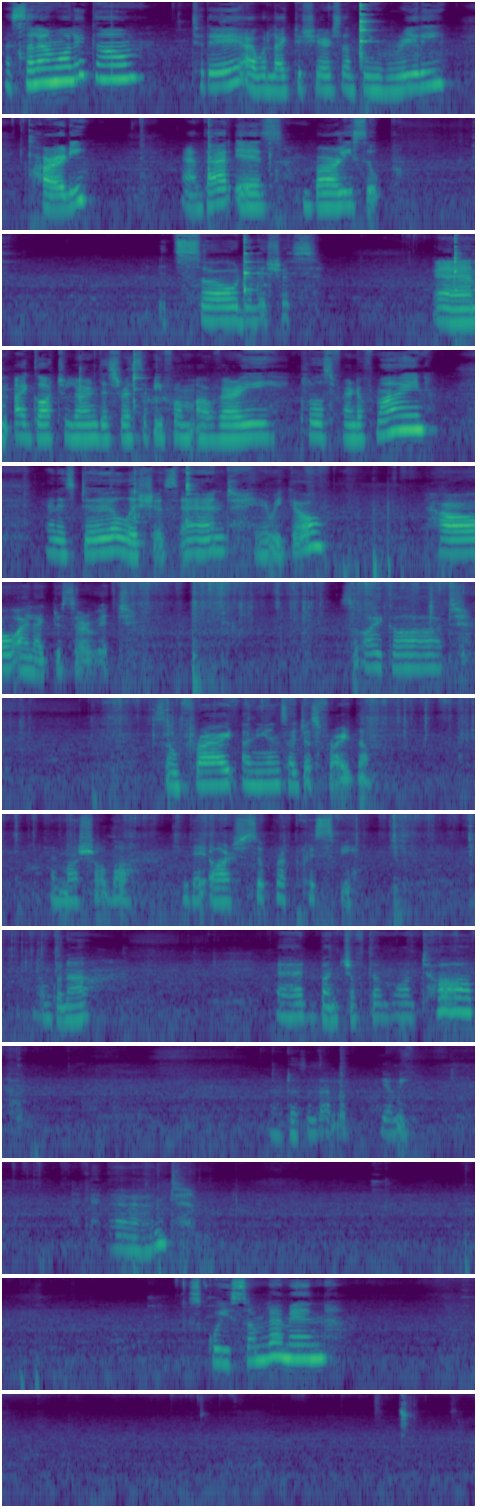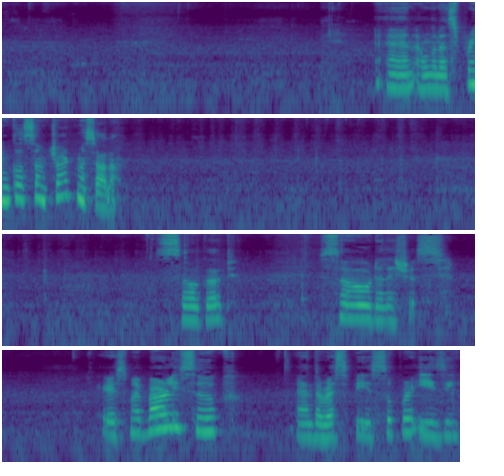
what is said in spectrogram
Assalamu alaikum. Today I would like to share something really hearty and that is barley soup. It's so delicious. And I got to learn this recipe from a very close friend of mine and it's delicious and here we go how I like to serve it. So I got some fried onions. I just fried them. And mashallah they are super crispy. I'm gonna add bunch of them on top. Now doesn't that look yummy? And squeeze some lemon and I'm gonna sprinkle some chaat masala. So good. So delicious. Here's my barley soup. And the recipe is super easy.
